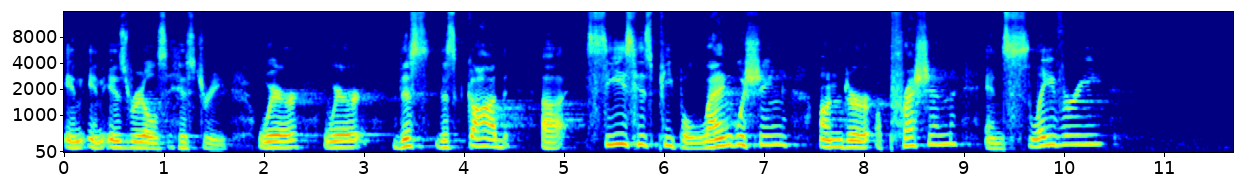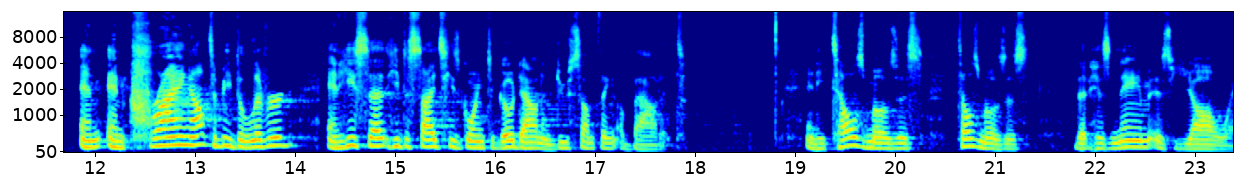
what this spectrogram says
in, in Israel's history where, where this, this God uh, sees his people languishing under oppression and slavery and, and crying out to be delivered. And he said he decides he's going to go down and do something about it. And he tells Moses, tells Moses that his name is Yahweh.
